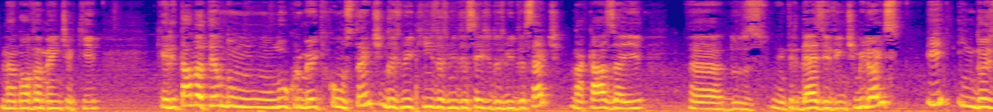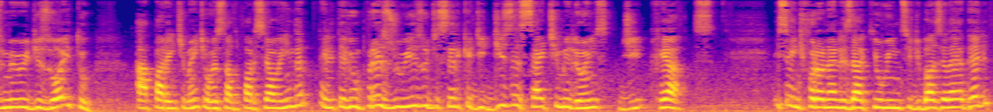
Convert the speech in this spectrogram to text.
né, novamente aqui ele estava tendo um, um, lucro meio que constante em 2015, 2016 e 2017, na casa aí uh, dos entre 10 e 20 milhões, e em 2018, aparentemente, é um resultado parcial ainda, ele teve um prejuízo de cerca de 17 milhões de reais. E se a gente for analisar aqui o índice de Basileia dele,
